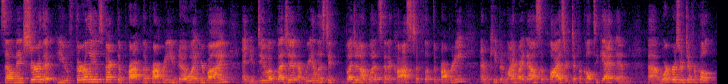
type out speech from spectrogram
So make sure that you thoroughly inspect the pro, the property, you know what you're buying, and you do a budget, a realistic budget on what it's gonna cost to flip the property. And keep in mind, right now, supplies are difficult to get and, uh, workers are difficult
